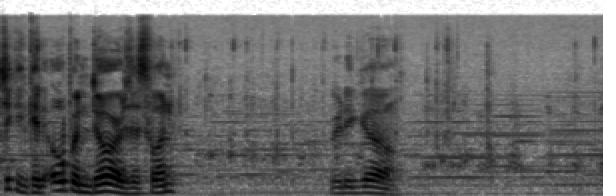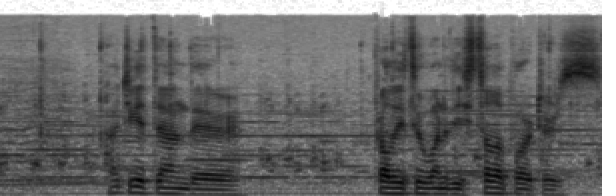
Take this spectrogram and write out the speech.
Chicken can open doors, this one. Where'd he go? How'd you get down there? Probably through one of these teleporters.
